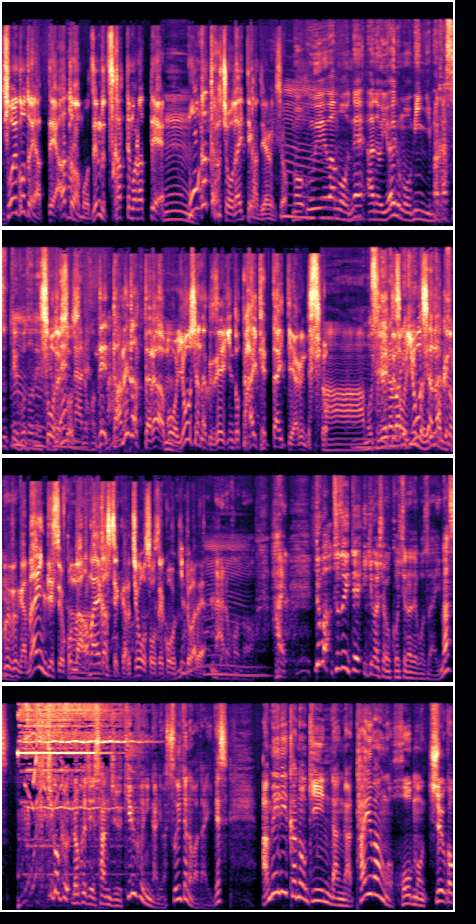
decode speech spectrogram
そういうことをやってあとはもう全部使ってもらって、儲かったらちょうだいって感じでやるんですよ。もう運営はもうねあのいわゆるもう民に任すっていうことですよね。そうですそうです。でダメだったらもう容赦なく税金取ってはい撤退ってやるんですよ。あもうそれ容赦なくの部分がないんですよ。こんな甘やかしてから地方創生交付金とかで。なるほど。はいでは続いていきましょう。こちらでございます。時刻6時39分になります。続いての話題です。アメリカの議員団が台湾を訪問。中国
